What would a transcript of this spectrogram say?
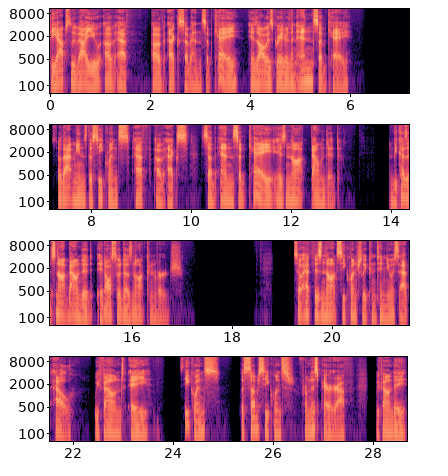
the absolute value of f of x sub n sub k is always greater than n sub k. So that means the sequence f of x sub n sub k is not bounded. And because it's not bounded, it also does not converge. So f is not sequentially continuous at L. We found a sequence, the subsequence from this paragraph, we found a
